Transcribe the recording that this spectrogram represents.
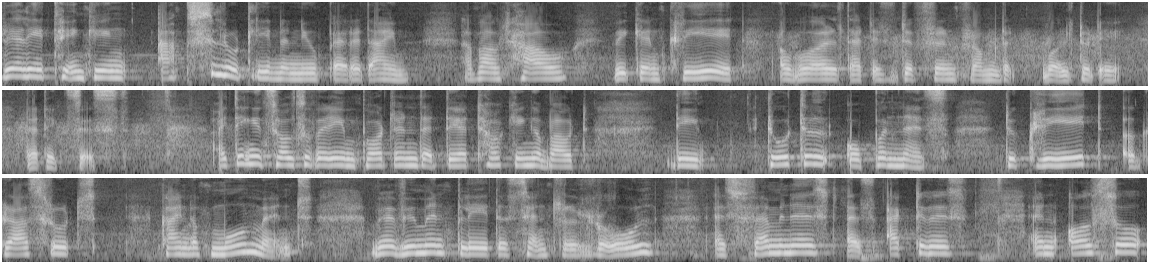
really thinking absolutely in a new paradigm about how we can create a world that is different from the world today that exists. I think it's also very important that they are talking about the total openness to create a grassroots kind of movement where women play the central role as feminists, as activists, and also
